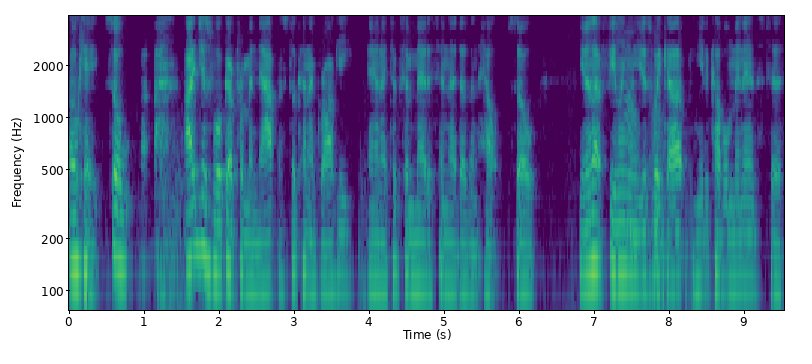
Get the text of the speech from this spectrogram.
Okay, so uh, I just woke up from a nap. I'm still kind of groggy, and I took some medicine that doesn't help. So, you know that feeling when you just wake up, you need a couple minutes to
